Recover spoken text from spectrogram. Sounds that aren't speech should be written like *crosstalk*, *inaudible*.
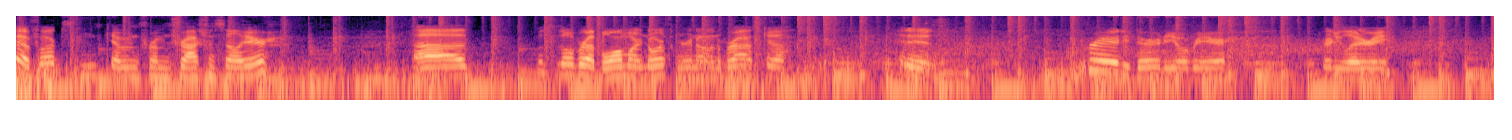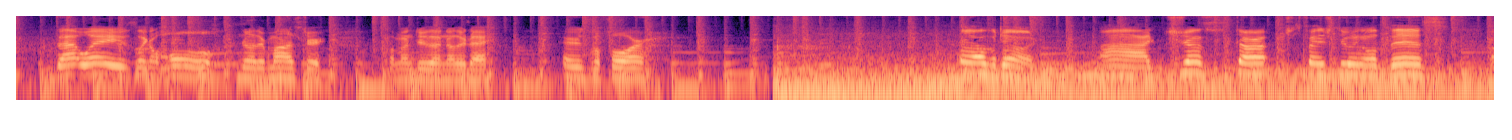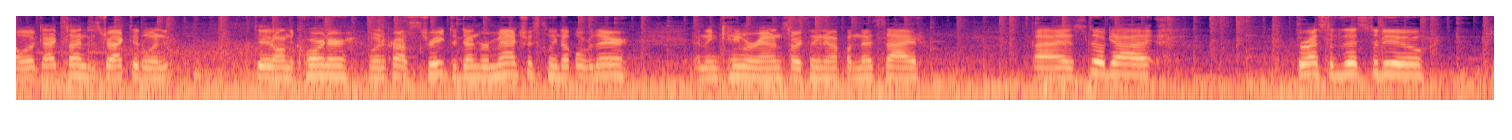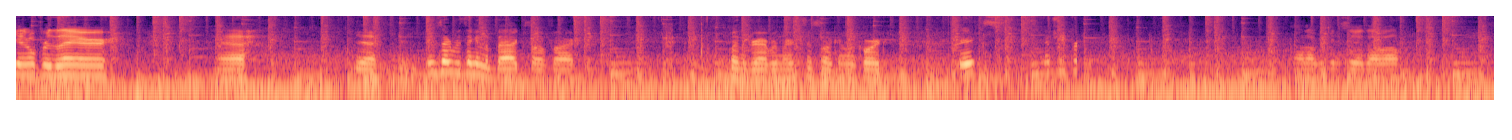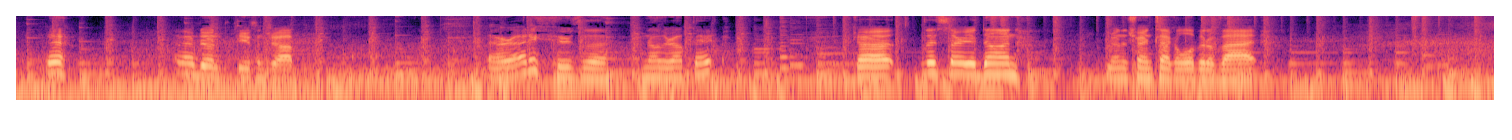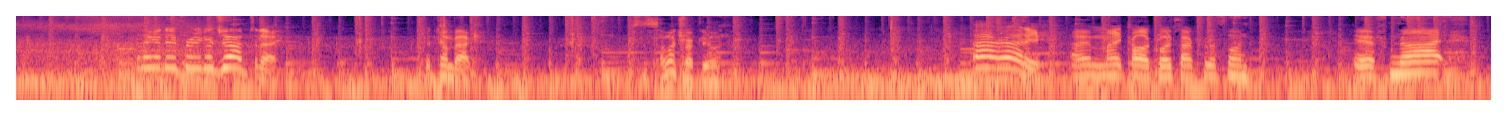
Hey folks, Kevyn from TrashNSell here. Uh, this is over at Walmart North in Grand Island, Nebraska. It is pretty dirty over here, pretty littery. That way is like a whole another monster. So I'm gonna do that another day. Here's before. Hey, how's it going? I uh, just start, just finished doing all this I got kind of distracted when it did on the corner, went across the street to Denver Mattress, cleaned up over there, and then came around, started cleaning up on this side. I still got the rest of this to do, get over there. Uh, yeah, there's everything in the bag so far. Put the grabber in there just so I can record. It's actually pretty. I don't know if you can see it that well yeah, I'm doing a decent job. Alrighty, here's another update. Got this area done. I'm gonna try and tackle a little bit of that. I think I did a pretty good job today. Good comeback. What's the semi truck doing? Alrighty, I might call it quits for this one. If not,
